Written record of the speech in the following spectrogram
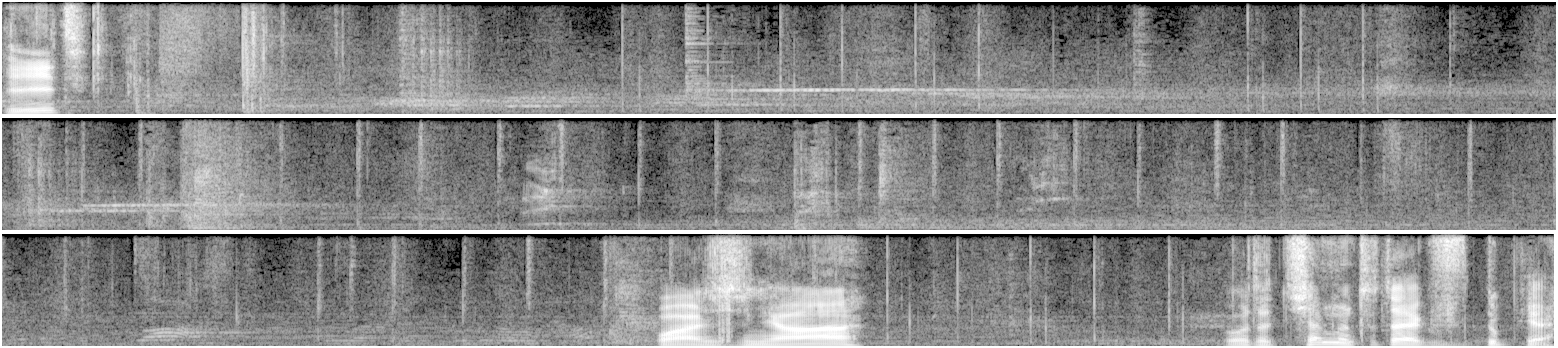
Git. Łaźnia. Było to ciemno tutaj jak w dupie.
